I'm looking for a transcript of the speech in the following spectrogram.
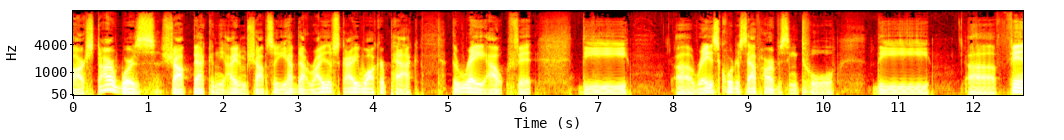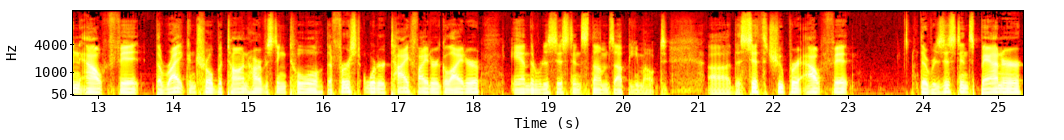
our Star Wars shop back in the item shop. So you have that Rise of Skywalker pack, the Rey outfit, the uh, Rey's quarterstaff harvesting tool, the uh, Finn outfit, the riot control baton harvesting tool, the first order TIE fighter glider, and the resistance thumbs up emote. Uh, the Sith Trooper outfit, the resistance banner,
